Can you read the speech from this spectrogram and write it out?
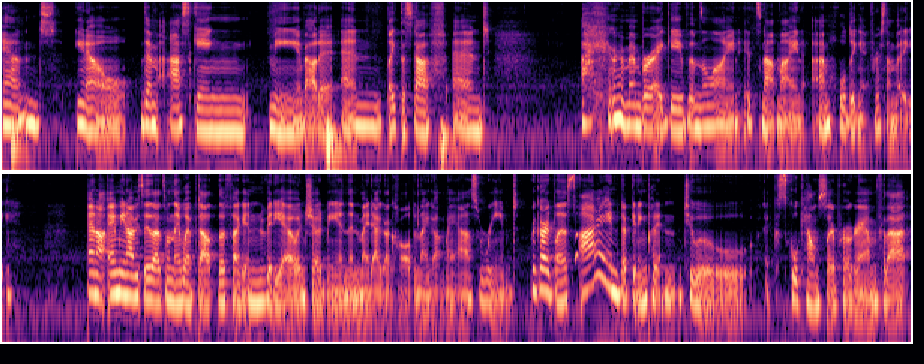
and, you know, them asking me about it and like the stuff. And I remember I gave them the line, it's not mine. I'm holding it for somebody. And I, I mean, obviously, that's when they whipped out the fucking video and showed me, and then my dad got called, and I got my ass reamed. Regardless, I ended up getting put into a school counselor program for that,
